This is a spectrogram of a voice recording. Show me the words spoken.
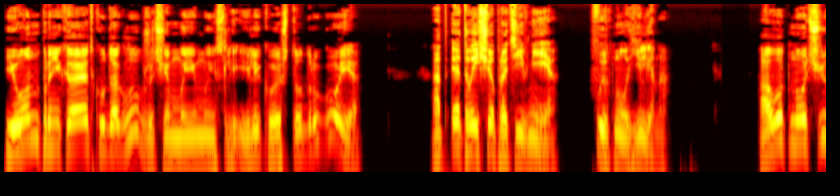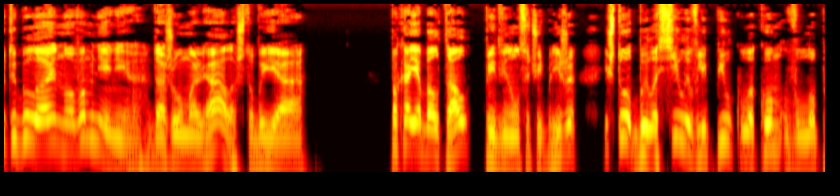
И он проникает куда глубже, чем мои мысли или кое-что другое. От этого еще противнее, фыркнула Елена. А вот ночью ты была иного мнения, даже умоляла, чтобы я... Пока я болтал, придвинулся чуть ближе, и что было силы, влепил кулаком в лоб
